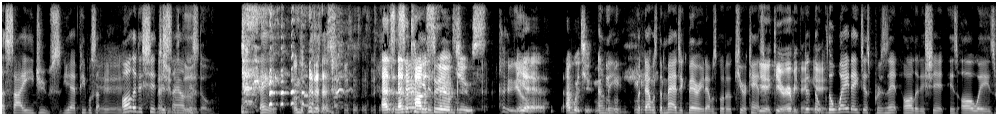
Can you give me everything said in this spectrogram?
acai juice. You have people selling Yeah. all of this shit. That just shit sounds good though. hey, As as a sincerity in his connoisseur of juice, Yo. yeah, I'm with you. I mean, but that was the magic berry that was going to cure cancer. yeah, cure everything. the, the, yeah. the way they just present all of this shit is always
